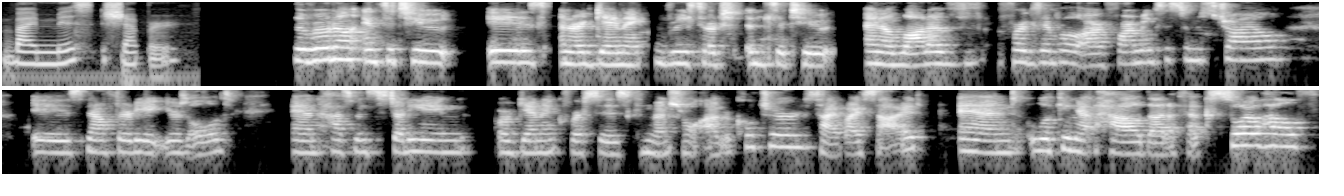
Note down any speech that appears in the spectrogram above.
by Ms. Sheppard. The Rodale Institute is an organic research institute, and a lot of, for example, our farming systems trial is now 38 years old and has been studying organic versus conventional agriculture side by side and looking at how that affects soil health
